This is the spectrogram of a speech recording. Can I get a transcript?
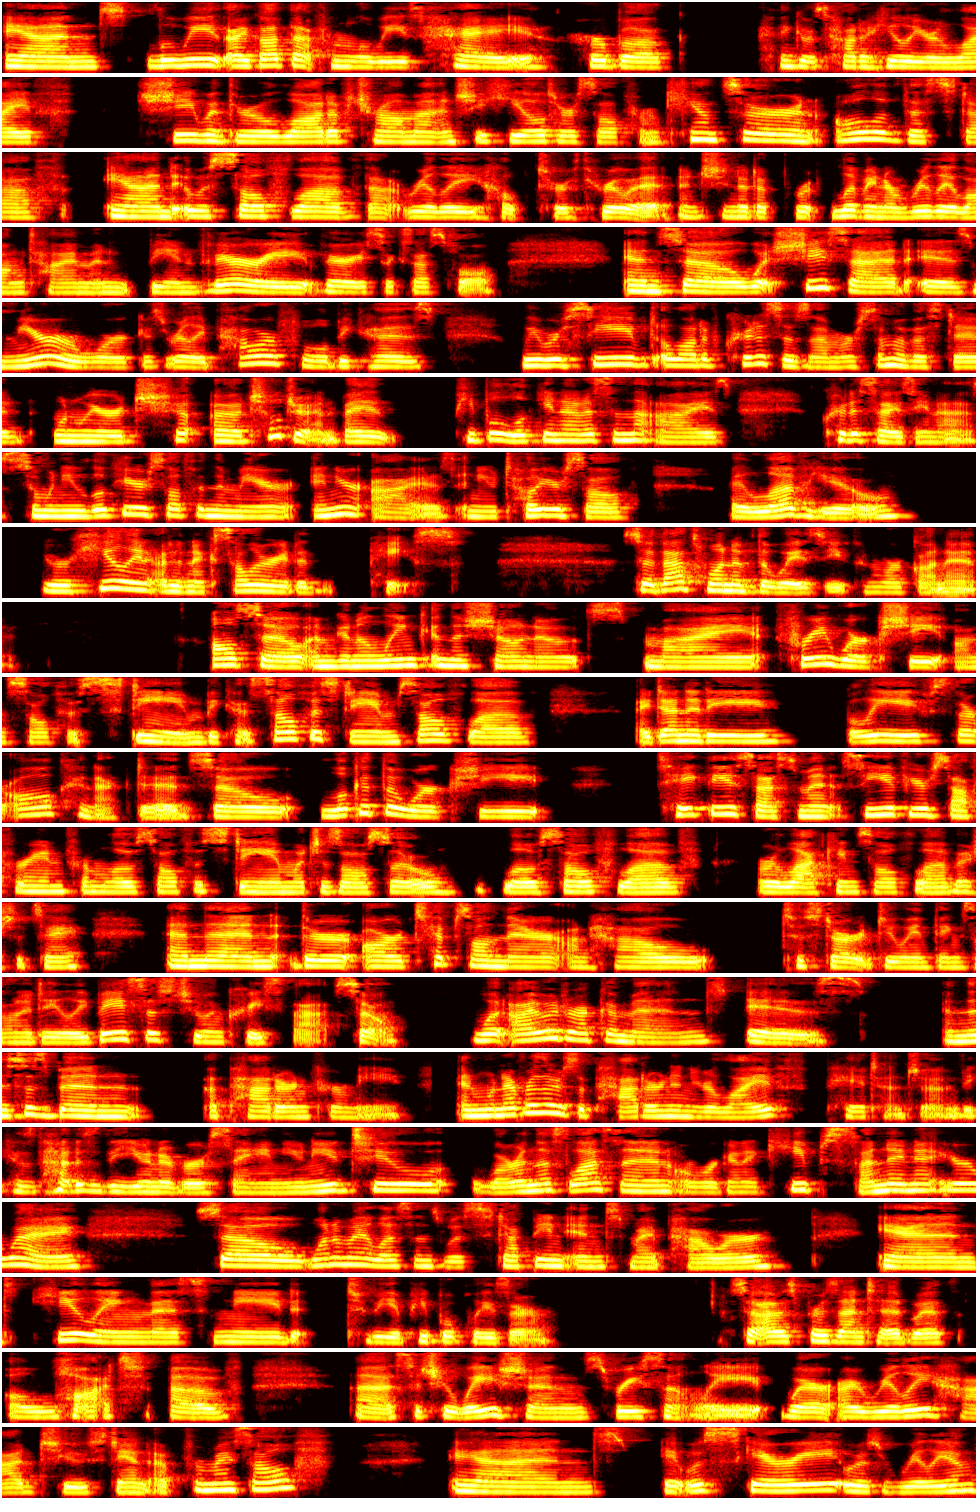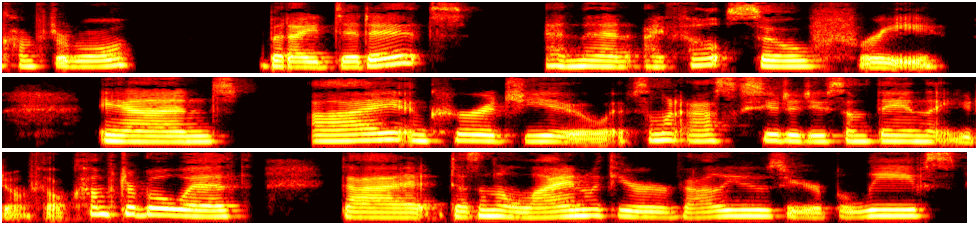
And Louise, I got that from Louise Hay, her book. I think it was How to Heal Your Life. She went through a lot of trauma and she healed herself from cancer and all of this stuff. And it was self love that really helped her through it. And she ended up living a really long time and being very, very successful. And so what she said is mirror work is really powerful because we received a lot of criticism, or some of us did, when we were ch- uh, children by people looking at us in the eyes criticizing us. So when you look at yourself in the mirror in your eyes and you tell yourself, I love you, you're healing at an accelerated pace. So that's one of the ways that you can work on it. Also, I'm going to link in the show notes my free worksheet on self esteem because self esteem, self love, identity, beliefs, they're all connected. So look at the worksheet, take the assessment, see if you're suffering from low self esteem, which is also low self love or lacking self love, I should say. And then there are tips on there on how to start doing things on a daily basis to increase that. So what I would recommend is, and this has been a pattern for me. And whenever there's a pattern in your life, pay attention because that is the universe saying you need to learn this lesson or we're going to keep sending it your way. So one of my lessons was stepping into my power and healing this need to be a people pleaser. So I was presented with a lot of uh, situations recently where I really had to stand up for myself. And it was scary. It was really uncomfortable, but I did it. And then I felt so free. And I encourage you, if someone asks you to do something that you don't feel comfortable with, that doesn't align with your values or your beliefs,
